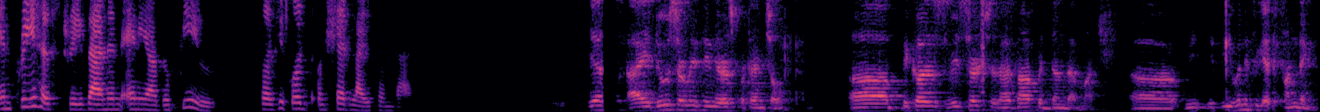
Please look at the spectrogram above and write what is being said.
in prehistory than in any other field. So if you could uh, shed light on that. Yes, I do certainly think there is potential uh, because research has not been done that much. Uh, we, if, even if you get funding,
